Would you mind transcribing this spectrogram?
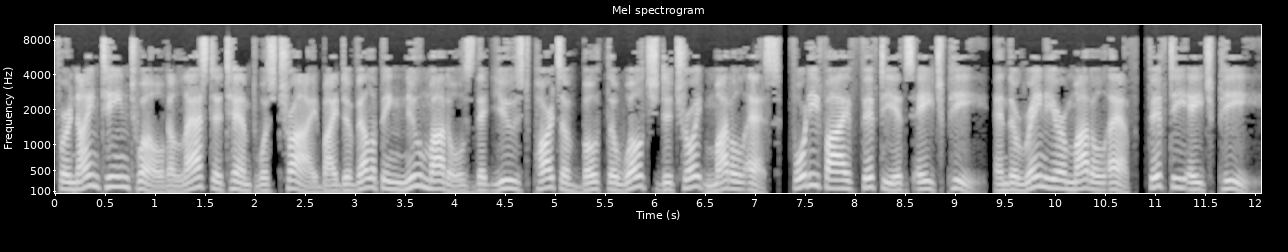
For 1912 a last attempt was tried by developing new models that used parts of both the Welch Detroit Model S, 45 50 HP, and the Rainier Model F, 50 HP.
